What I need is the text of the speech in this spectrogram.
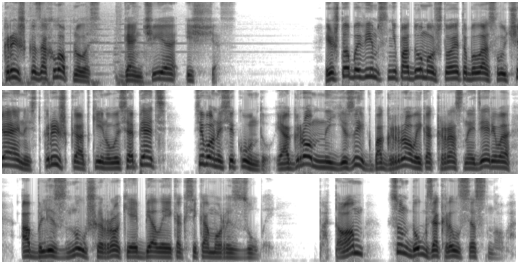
Крышка захлопнулась. Гончия исчез. И чтобы Вимс не подумал, что это была случайность, крышка откинулась опять всего на секунду, и огромный язык, багровый, как красное дерево, облизнул широкие белые, как сикаморы, зубы. Потом сундук закрылся снова.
